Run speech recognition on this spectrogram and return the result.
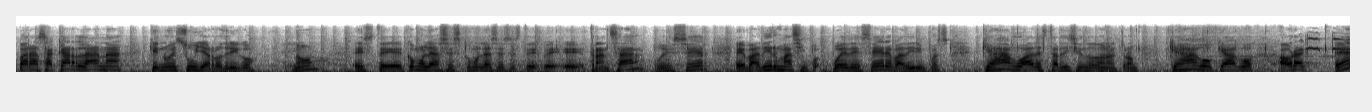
para sacar lana que no es suya, Rodrigo. ¿no? Este, ¿Cómo le haces? ¿Cómo le haces? Este, eh, eh, transar, puede ser. Evadir más puede ser evadir impuestos. ¿Qué hago? Ha de estar diciendo Donald Trump. ¿Qué hago? ¿Qué hago? Ahora, ¿eh?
